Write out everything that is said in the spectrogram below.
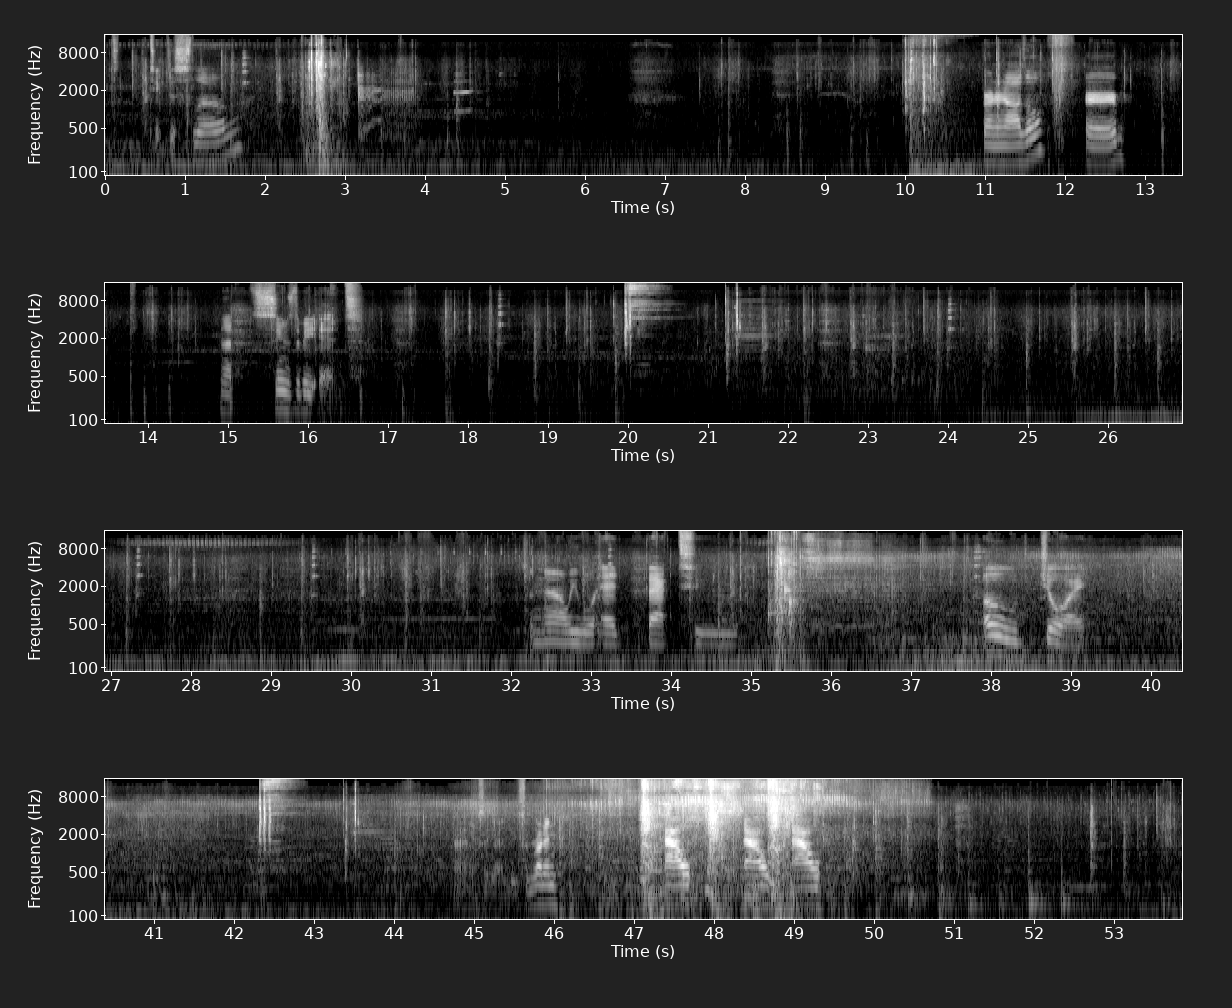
this slow. burner nozzle, herb. That seems to be it. Now we will head back to... Oh, joy. I'm running. Ow. Ow. Ow.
